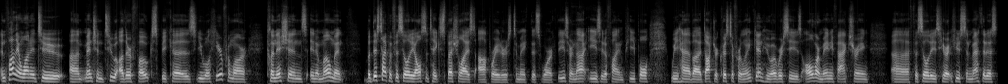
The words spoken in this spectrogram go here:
And finally, I wanted to uh, mention two other folks because you will hear from our clinicians in a moment. But this type of facility also takes specialized operators to make this work. These are not easy to find people. We have uh, Dr. Christopher Lincoln, who oversees all of our manufacturing uh, facilities here at Houston Methodist.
